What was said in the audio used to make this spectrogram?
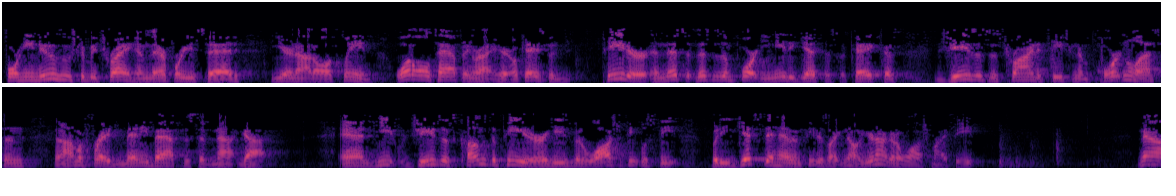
For he knew who should betray him, therefore he said, Ye are not all clean. What all's happening right here? Okay, so Peter, and this, this is important, you need to get this, okay? Because Jesus is trying to teach an important lesson that I'm afraid many Baptists have not got. And he, Jesus comes to Peter, he's been washing people's feet, but he gets to him, and Peter's like, No, you're not going to wash my feet. Now,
